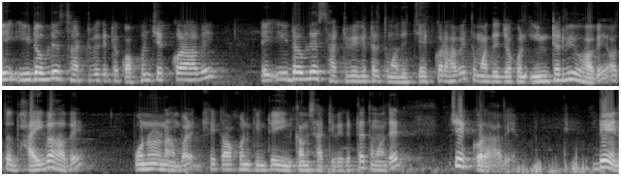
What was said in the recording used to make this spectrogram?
এই ইডব্লিউএস সার্টিফিকেটটা কখন চেক করা হবে? এই ইডব্লিউএস সার্টিফিকেটটা তোমাদের চেক করা হবে, তোমাদের যখন ইন্টারভিউ হবে, অর্থাৎ ভাইবা হবে, পনেরো নাম্বারে, সে তখন কিন্তু এই ইনকাম সার্টিফিকেটটা তোমাদের চেক করা হবে। দেন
